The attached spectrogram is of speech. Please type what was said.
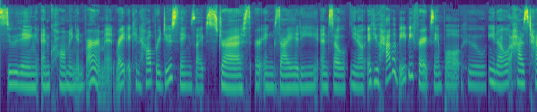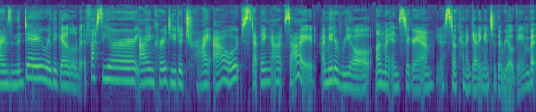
soothing and calming environment, right? It can help reduce things like stress or anxiety. And so, you know, if you have a baby, for example, who, you know, has times in the day where they get a little bit fussier, I encourage you to try out stepping outside. I made a reel on my Instagram, you know, still kind of getting into the reel game, but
